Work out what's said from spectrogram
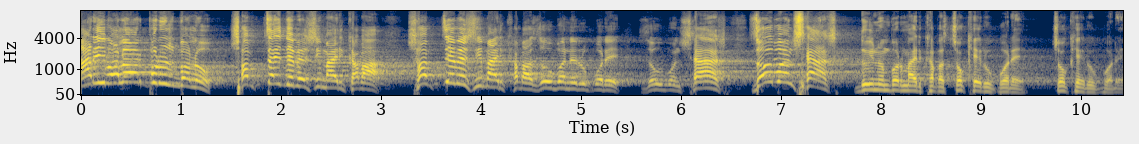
নারী বলো আর পুরুষ বলো, সবচাইতে বেশি মায়ের খাবা, সবচেয়ে বেশি মায়ের খাবা যৌবনের উপরে, যৌবন শেষ যৌবন শেষ দুই নম্বর মায়ের খাবা চোখের উপরে চোখের উপরে।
